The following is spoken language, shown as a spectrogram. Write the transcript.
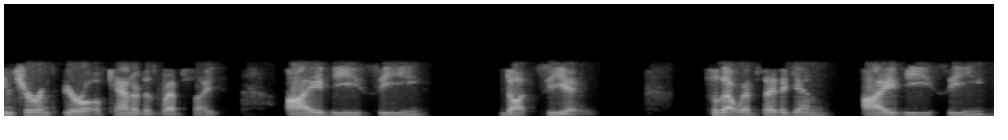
Insurance Bureau of Canada's website, ibc.ca. So that website again, ibc.ca.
